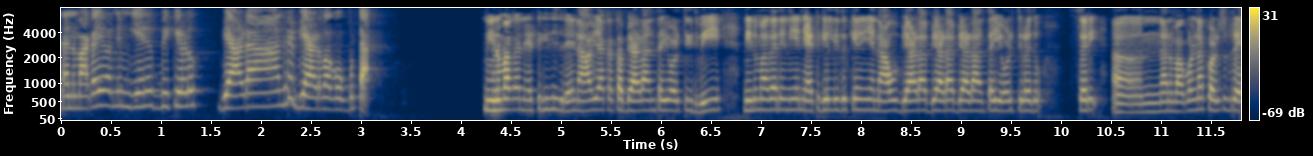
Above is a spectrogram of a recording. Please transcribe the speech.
ನನ್ನ ಮಗ ಇವಾಗ ನಿಮ್ಗೆ ಏನಕ್ಕೆ ಬೇಕು ಹೇಳು. ಬ್ಯಾಡ ಅಂದ್ರೆ ಬ್ಯಾಡವಾಗ ಹೋಗ್ಬಿಟ್ಟ. ನಿನ್ನ ಮಗ ನೆಟ್ಗಿದ್ರೆ ನಾವು ಯಾಕಕ್ಕ ಬೇಡ ಅಂತ ಹೇಳ್ತಿದ್ವಿ? ನಿನ್ನ ಮಗ ನಿನಗೆ ನೆಟ್ಗಿಲ್ಲದಕ್ಕೆ ನಾವು ಬೇಡ ಬೇಡ ಬೇಡ ಅಂತ ಹೇಳ್ತಿರೋದು. ಸರಿ ನನ್ನ ಮಗಳನ್ನ ಕಳ್ಸಿದ್ರೆ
